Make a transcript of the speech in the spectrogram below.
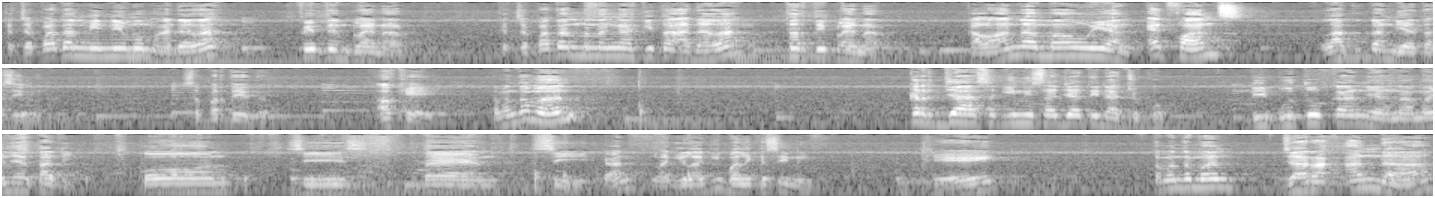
kecepatan minimum adalah 15 planner kecepatan menengah kita adalah 30 planner kalau anda mau yang advance lakukan di atas ini seperti itu oke teman-teman kerja segini saja tidak cukup dibutuhkan yang namanya tadi konsistensi kan lagi-lagi balik ke sini Oke. Teman-teman, jarak Anda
